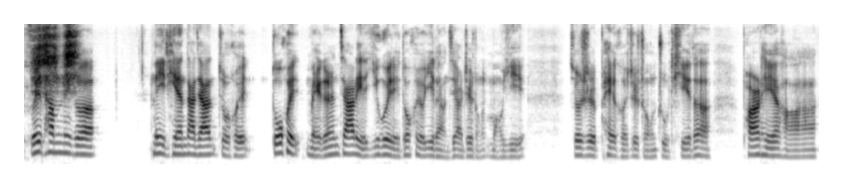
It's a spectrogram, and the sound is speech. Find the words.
所以他们那个那一天大家就会都会每个人家里的衣柜里都会有一两件这种毛衣。就是配合这种主题的 party 也好啊，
